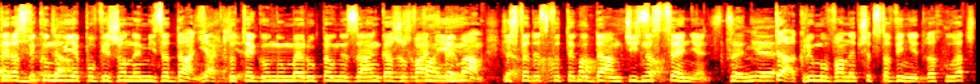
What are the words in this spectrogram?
Teraz wykonuję powierzone mi zadanie. Do tego numeru pełne zaangażowanie mam. I świadectwo tego dam dziś na scenie. Scenie... Tak, rymowane przedstawienie dla chłopacz...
